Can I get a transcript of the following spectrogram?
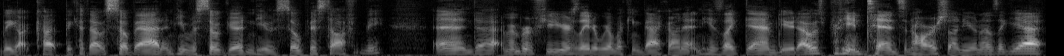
We got cut because I was so bad, and he was so good, and he was so pissed off at me. And uh, I remember a few years later, we were looking back on it, and he's like, "Damn, dude, I was pretty intense and harsh on you." And I was like, "Yeah."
